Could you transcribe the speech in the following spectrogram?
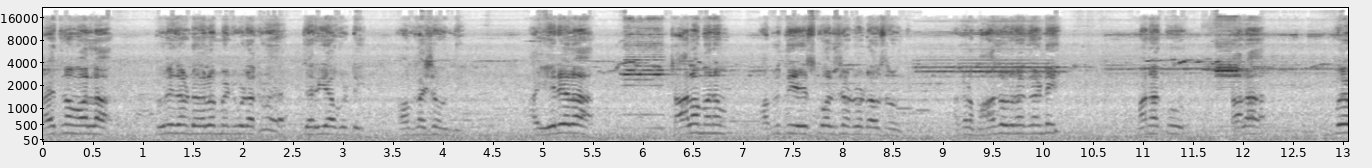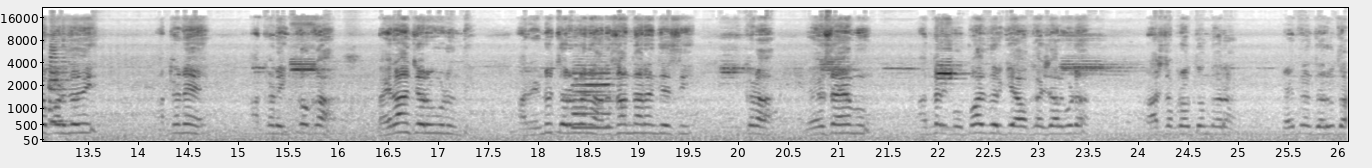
ప్రయత్నం వల్ల టూరిజం డెవలప్మెంట్ కూడా అక్కడ జరిగే ఒకటి అవకాశం ఉంది. ఆ ఏరియాలో చాలా మనం అభివృద్ధి చేసుకోవాల్సినటువంటి అవసరం ఉంది. అక్కడ మాధవరం కండి మనకు చాలా ఉపయోగపడుతుంది. అట్లనే అక్కడ ఇంకొక బైరాన్ చెరువు కూడా ఉంది. ఆ రెండు చెరువులను అనుసంధానం చేసి ఇక్కడ వ్యవసాయము అందరికి ఉపాధి దొరికే అవకాశాలు కూడా రాష్ట్ర ప్రభుత్వం ద్వారా ప్రయత్నం జరుగుతూ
